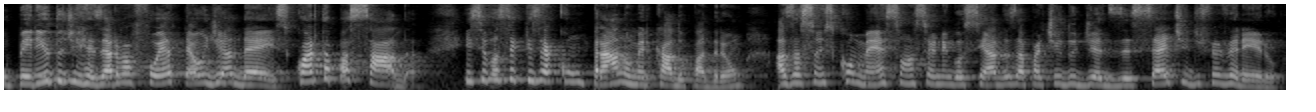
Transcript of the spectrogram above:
O período de reserva foi até o dia 10, quarta passada. E se você quiser comprar no mercado padrão, as ações começam a ser negociadas a partir do dia 17 de fevereiro,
